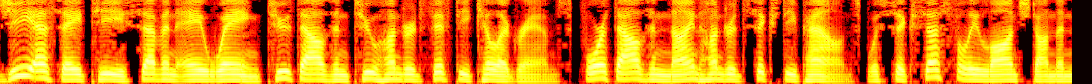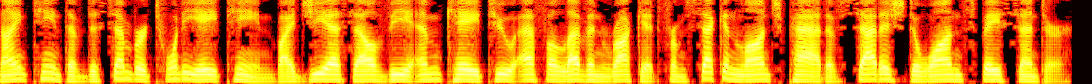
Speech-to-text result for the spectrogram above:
GSAT-7A weighing 2,250 kilograms (4,960 pounds) was successfully launched on the 19th of December 2018 by GSLV Mk2 F-11 rocket from second launch pad of Satish Dhawan Space Center.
